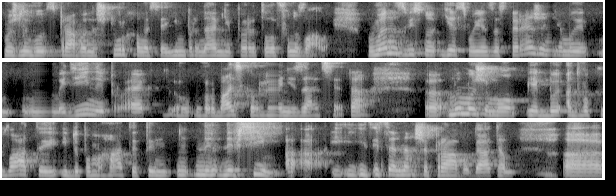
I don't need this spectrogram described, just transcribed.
можливо справа не штурхалася, їм принаймні перетелефонували. У мене, звісно, є своє застереження. Ми медійний проект, громадська організація. Та ми можемо якби адвокувати і допомагати тим не не всім, а, а і, і це наше право. Да там а,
